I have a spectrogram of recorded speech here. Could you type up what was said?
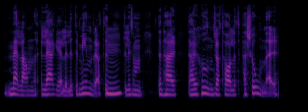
mellanläge eller lite mindre. Att det, det, är liksom den här, det här hundratalet personer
